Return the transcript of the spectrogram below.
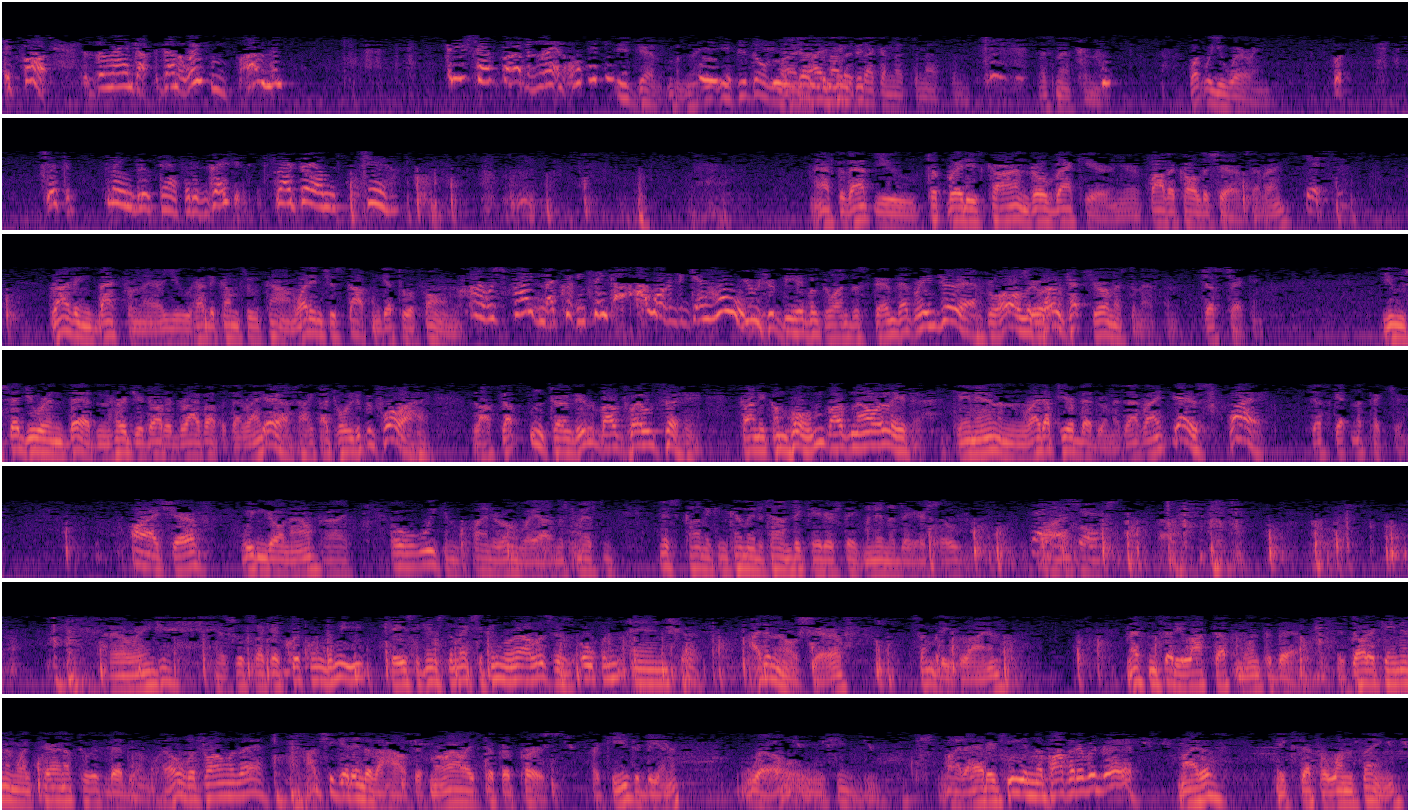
they fought. The man got the gun away from Bob, and then and he shot Bob and ran away. Hey, gentlemen, if you don't mind, Just I another think that... second, Mr. Meston. Miss Meston, what were you wearing? Well, Just a plain blue taffeta dress. It's right there on the chair. After that, you took Brady's car and drove back here, and your father called the sheriff, is that right? Yes, sir. Driving back from there, you had to come through town. Why didn't you stop and get to a phone? I was frightened. I couldn't think. I, I wanted to get home. You should be able to understand that, Ranger. After all, the Sure, well kept... sure, Mr. Meston. Just checking. You said you were in bed and heard your daughter drive up, is that right? Yes, I, I told you before. I locked up and turned in about 12.30. Finally come home about an hour later. Came in and right up to your bedroom, is that right? Yes, why? Just getting the picture. All right, Sheriff. We can go now. Right. Oh, we can find our own way out, Mr. Meston. Miss Connie can come into town and dictate her statement in a day or so. Thank Bye. you, Sheriff. Well, Ranger, this looks like a quick one to me. Case against the Mexican Morales is open and shut. I don't know, Sheriff. Somebody's lying. Meston said he locked up and went to bed. His daughter came in and went tearing up to his bedroom. Well, what's wrong with that? How'd she get into the house if Morales took her purse? Her keys would be in it. Well, she might have had her key in the pocket of her dress. Might have, except for one thing.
